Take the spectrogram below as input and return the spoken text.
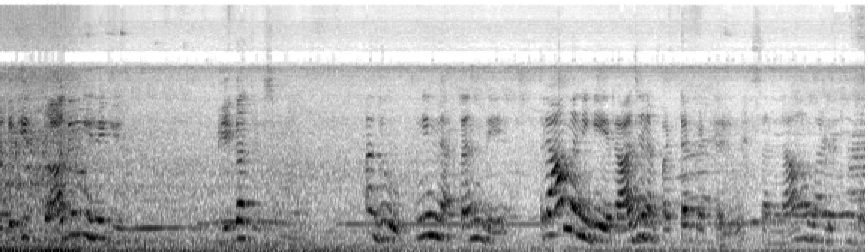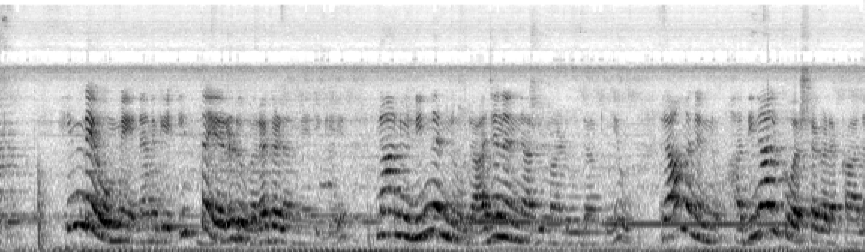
ಒದಗಿದ್ದಾದರೂ ಹೇಗೆ? ಬೇಗ ತಿಳಿಸೋಣ. ಅದು ನಿನ್ನ ತಂದೆ ರಾಮನಿಗೆ ರಾಜನ ಪಟ್ಟ ಕಟ್ಟಲು ಸನ್ನಾಹ ಮಾಡುತ್ತಿದ್ದರು. ಹಿಂದೆ ಒಮ್ಮೆ ನನಗೆ ಇತ್ತ ಎರಡು ವರಗಳ ಮೇರೆಗೆ ನಾನು ನಿನ್ನನ್ನು ರಾಜನನ್ನಾಗಿ ಮಾಡುವುದಾಗಿಯೂ ರಾಮನನ್ನು ಹದಿನಾಲ್ಕು ವರ್ಷಗಳ ಕಾಲ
